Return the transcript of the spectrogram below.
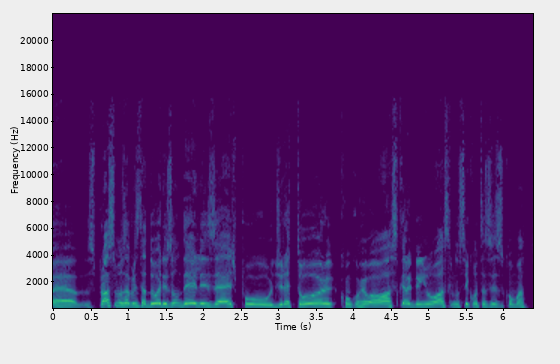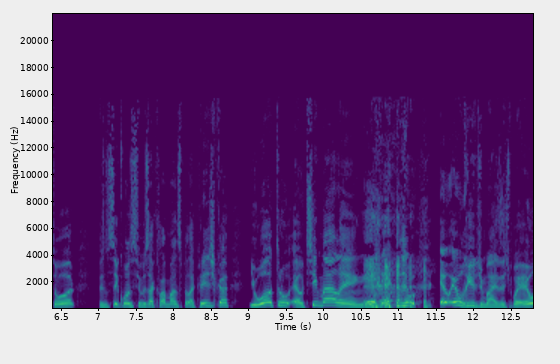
É, os próximos apresentadores, um deles é, tipo, o diretor, concorreu ao Oscar, ganhou o Oscar não sei quantas vezes como ator, fez não sei quantos filmes aclamados pela crítica, e o outro é o Tim Allen. Tipo, eu, eu rio demais. é, tipo, eu,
